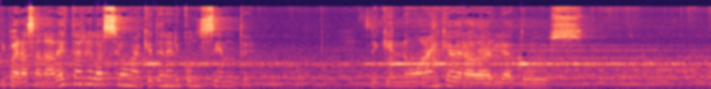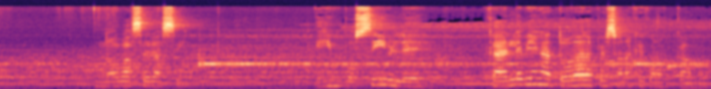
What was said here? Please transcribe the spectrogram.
Y para sanar esta relación hay que tener consciente de que no hay que agradarle a todos. No va a ser así. Es imposible caerle bien a todas las personas que conozcamos.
